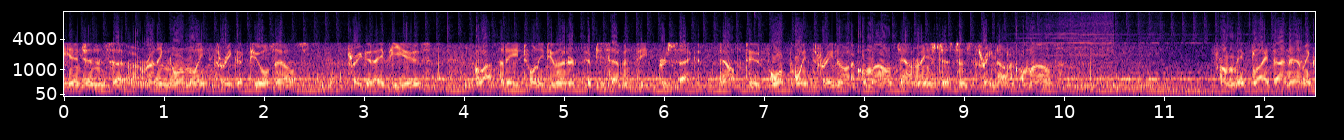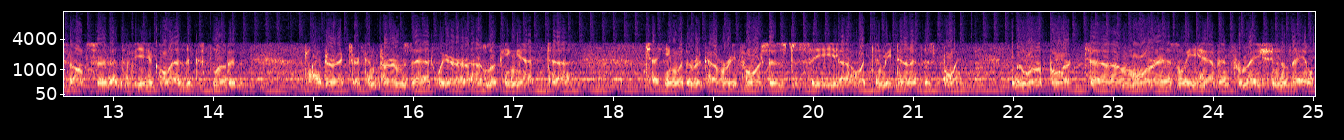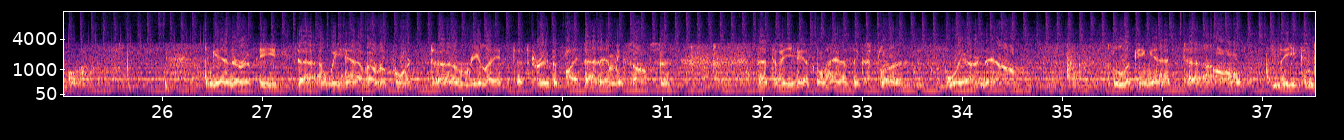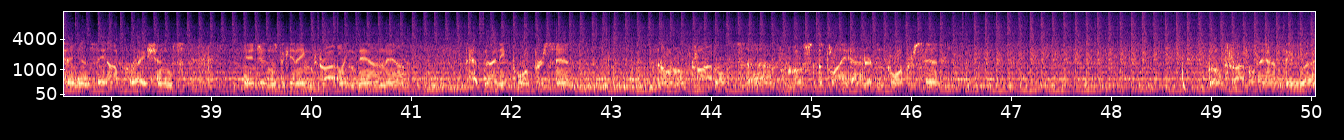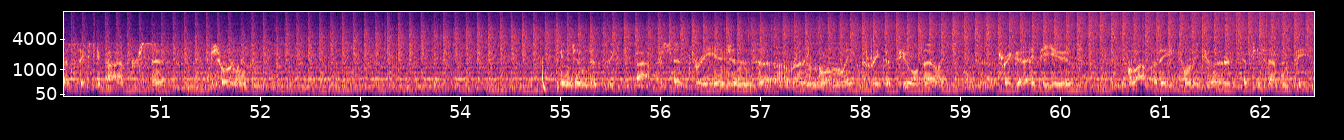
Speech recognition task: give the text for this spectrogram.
three engines uh, running normally, three good fuel cells, three good APUs. Velocity 2,257 feet per second. Altitude 4.3 nautical miles, downrange distance 3 nautical miles. From the flight dynamics officer that the vehicle has exploded. Flight director confirms that. We are uh, looking at uh, checking with the recovery forces to see uh, what can be done at this point. We will report uh, more as we have information available. To repeat, uh, we have a report uh, relayed through the flight dynamics officer that the vehicle has exploded. We are now looking at uh, all the contingency operations. Engines beginning throttling down now at 94%. Normal throttles uh, for most of the flight, 104%. We'll throttle down to uh, 65% shortly. 65%, three engines uh, running normally, three good fuel cells, three good APUs. Velocity 2,257 feet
